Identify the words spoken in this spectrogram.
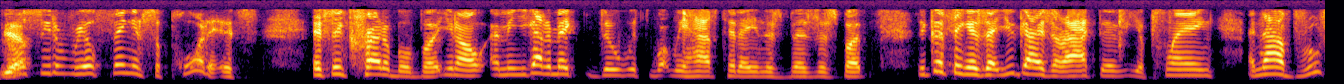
Yeah. Go see the real thing and support it. It's it's incredible. But you know, I mean, you got to make do with what we have today in this business. But the good thing is that you guys are active, you're playing, and now brute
